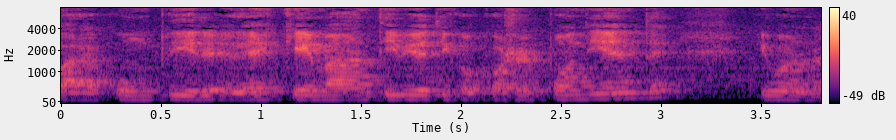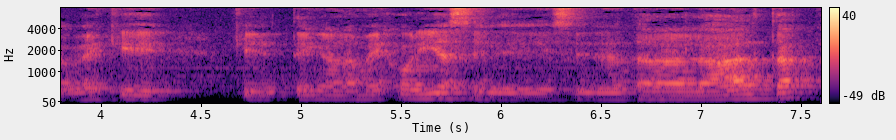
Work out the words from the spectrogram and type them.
para cumplir el esquema antibiótico correspondiente y bueno, una vez que, que tengan la mejoría se les se dará la alta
